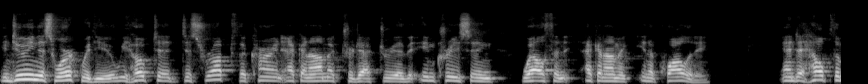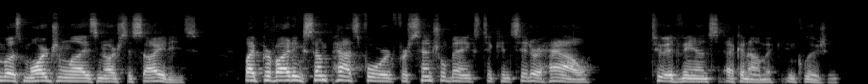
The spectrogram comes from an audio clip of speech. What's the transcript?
In doing this work with you, we hope to disrupt the current economic trajectory of increasing wealth and economic inequality, and to help the most marginalized in our societies by providing some paths forward for central banks to consider how to advance economic inclusion.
